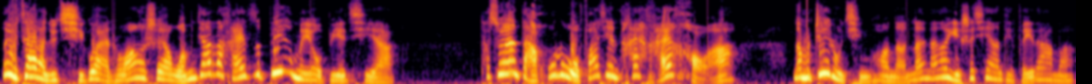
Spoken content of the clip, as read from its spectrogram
那有家长就奇怪说：“王老师呀，我们家的孩子并没有憋气啊，他虽然打呼噜，我发现他还好啊。那么这种情况呢，那难道也是腺样体肥大吗？”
